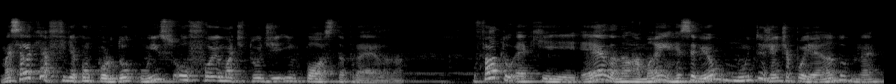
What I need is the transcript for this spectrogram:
Mas será que a filha concordou com isso ou foi uma atitude imposta para ela? Não? O fato é que ela, a mãe, recebeu muita gente apoiando, né?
